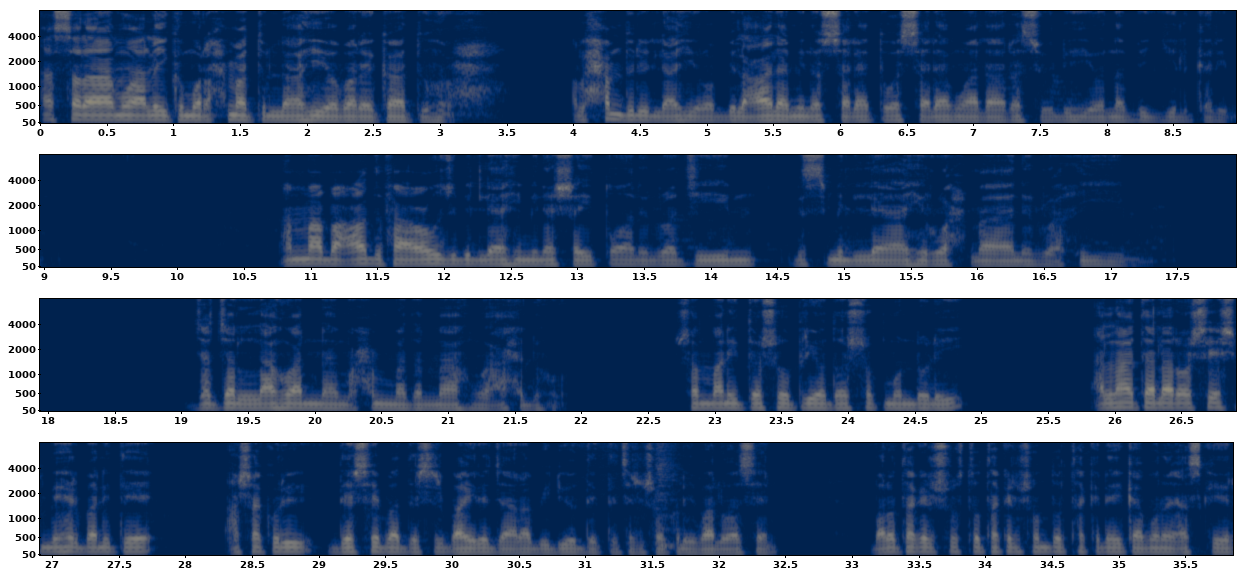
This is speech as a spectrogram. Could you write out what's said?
আসসালামু আলাইকুম রহমতুল্লাহি ওবরাকাতুহ। আলহামদুলিল্লাহ রবিল আলমিন সালাত ওসালাম আলা রসুলিহি ও নবীল করিম। আম্মা বাদ ফাউজ বিল্লাহি মিনাশ শাইতানির রাজিম। বিসমিল্লাহির রহমানির রহিম। জাজাল্লাহু আন্না মুহাম্মাদান মাহু আহলুহু। সম্মানিত সুপ্রিয় দর্শক মণ্ডলী, আল্লাহ তালার অশেষ মেহরবানিতে আশা করি দেশে বা দেশের বাইরে যারা ভিডিও দেখতেছেন সকলেই ভালো আছেন। ভালো থাকেন, সুস্থ থাকেন, সুন্দর থাকেন এই কামনায় আজকের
